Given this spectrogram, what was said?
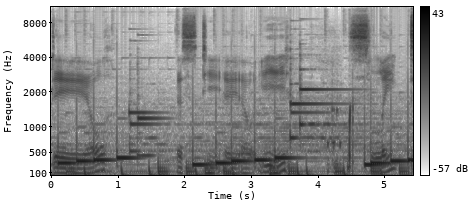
Stale. S-T-A-L-E. Slate.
